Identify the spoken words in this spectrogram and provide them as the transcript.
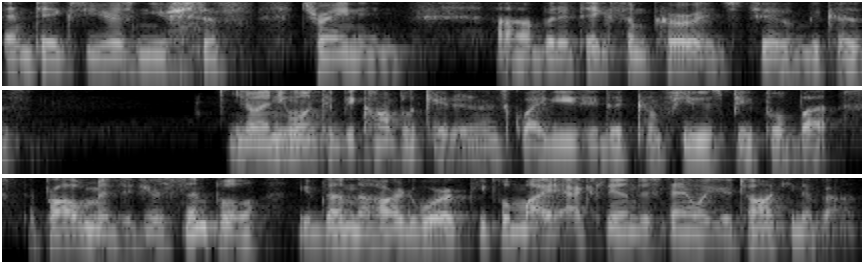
and takes years and years of training. Uh, but it takes some courage too, because you know anyone can be complicated and it's quite easy to confuse people. But the problem is if you're simple, you've done the hard work. People might actually understand what you're talking about,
